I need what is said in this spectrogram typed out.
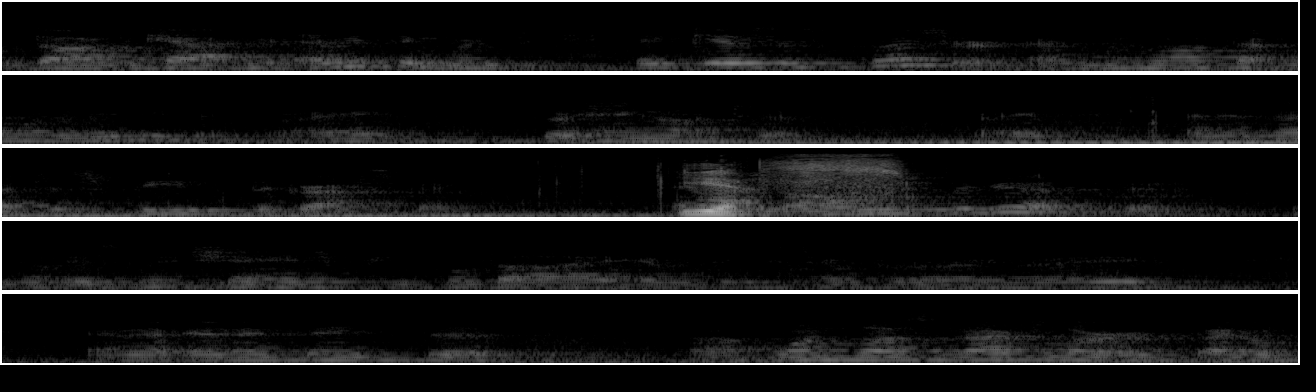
the dog, the cat, and everything, which, it gives us pleasure, and we want that more than anything, right? So hang on to it, right? And then that just feeds the grasping. And we Yes. always forget that, you know, it's going to change, people die, everything's temporary, right? And I, and I think that uh, one lesson I've learned, I don't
